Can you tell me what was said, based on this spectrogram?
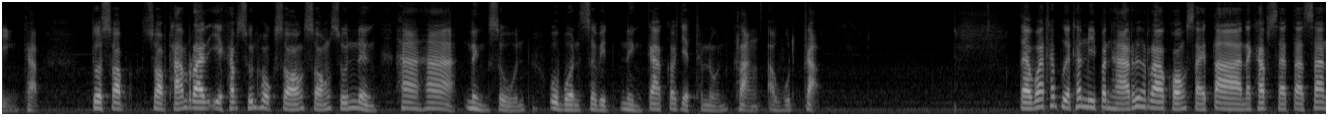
ริง ๆ ครับตรวจสอบสอบถามรายละเอียดครับ 062 201 5510 อุบลเซอร์วิส1997 ถนนคลังอาวุธครับ แต่ว่าถ้าเผื่อท่านมีปัญหาเรื่องราวของสายตานะครับ สายตาสั้น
